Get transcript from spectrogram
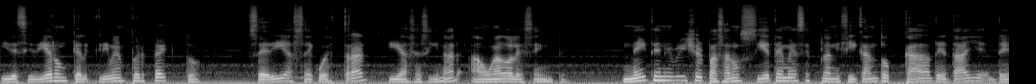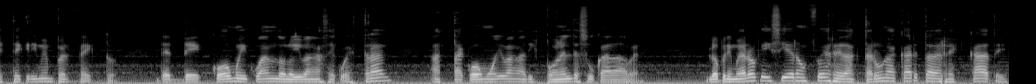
y decidieron que el crimen perfecto sería secuestrar y asesinar a un adolescente. Nathan y Richard pasaron 7 meses planificando cada detalle de este crimen perfecto, desde cómo y cuándo lo iban a secuestrar hasta cómo iban a disponer de su cadáver. Lo primero que hicieron fue redactar una carta de rescate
